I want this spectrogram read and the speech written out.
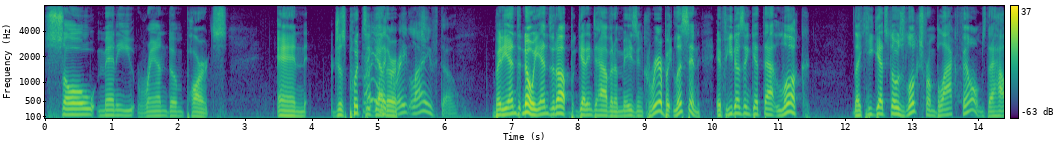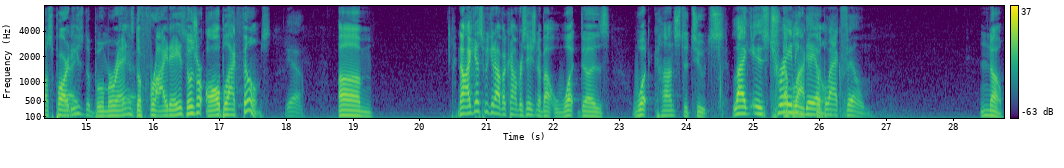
So many random parts and just put Probably together a great life though. but he ended no, he ended up getting to have an amazing career. But listen, if he doesn't get that look, like he gets those looks from black films, the house parties, Right. the boomerangs, Yeah. the Fridays, those are all black films. Yeah. Um now I guess we could have a conversation about what does what constitutes Like is Training black Day film. a black film? no.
